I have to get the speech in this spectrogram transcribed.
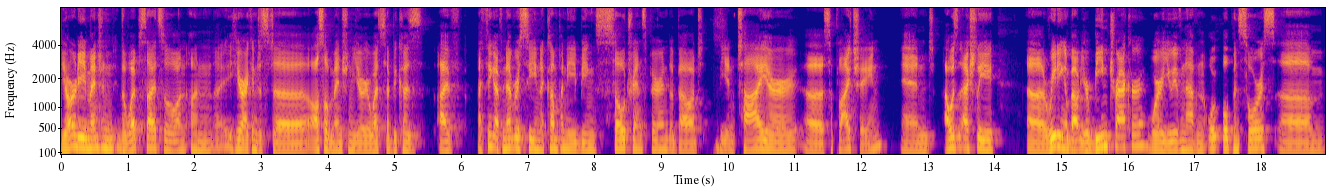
You already mentioned the website, so on, on uh, here I can just uh, also mention your, your website because I've I think I've never seen a company being so transparent about the entire uh, supply chain. And I was actually uh, reading about your bean tracker, where you even have an o- open source, um,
